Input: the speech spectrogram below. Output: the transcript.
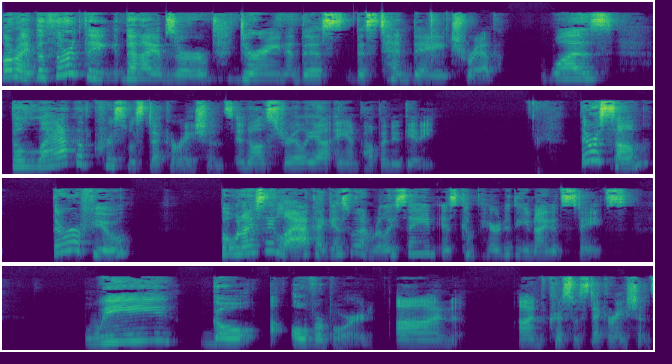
All right, the third thing that I observed during this this 10-day trip was the lack of Christmas decorations in Australia and Papua New Guinea. There are some, there are a few, but when I say lack, I guess what I'm really saying is compared to the United States, we go overboard on on Christmas decorations.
